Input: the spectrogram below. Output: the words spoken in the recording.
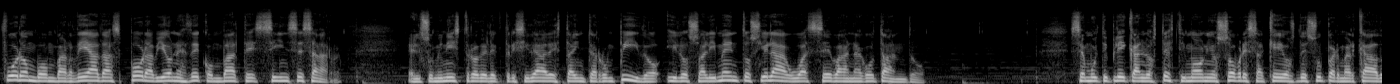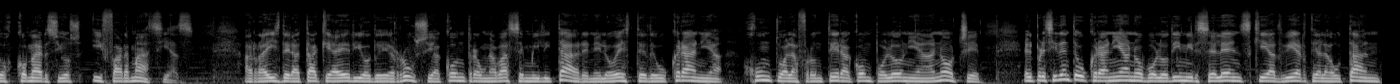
fueron bombardeadas por aviones de combate sin cesar. El suministro de electricidad está interrumpido y los alimentos y el agua se van agotando. Se multiplican los testimonios sobre saqueos de supermercados, comercios y farmacias a raíz del ataque aéreo de Rusia contra una base militar en el oeste de Ucrania, junto a la frontera con Polonia anoche, el presidente ucraniano Volodymyr Zelensky advierte a la OTAN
